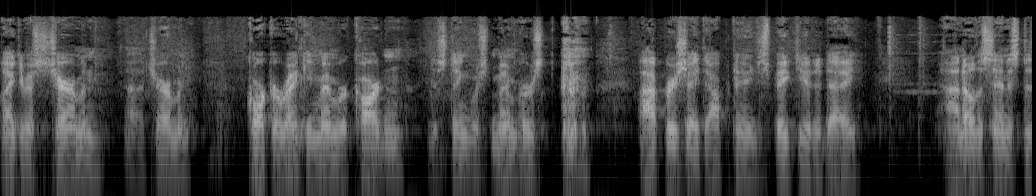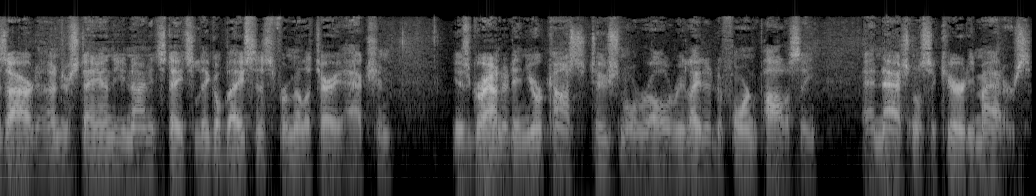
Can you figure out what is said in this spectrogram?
Thank you, Mr. Chairman. Uh, Chairman Corker, Ranking Member Cardin, distinguished members, I appreciate the opportunity to speak to you today. I know the Senate's desire to understand the United States legal basis for military action is grounded in your constitutional role related to foreign policy and national security matters.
